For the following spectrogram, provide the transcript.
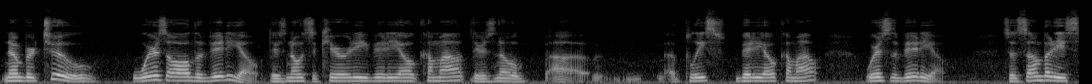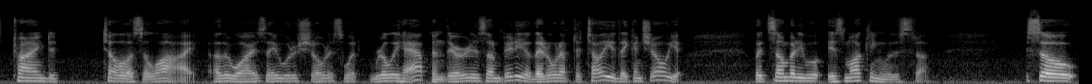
Number two, where's all the video? There's no security video come out. There's no uh, police video come out. Where's the video? So somebody's trying to tell us a lie. Otherwise, they would have showed us what really happened. There it is on video. They don't have to tell you, they can show you. But somebody is mucking with this stuff. So,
